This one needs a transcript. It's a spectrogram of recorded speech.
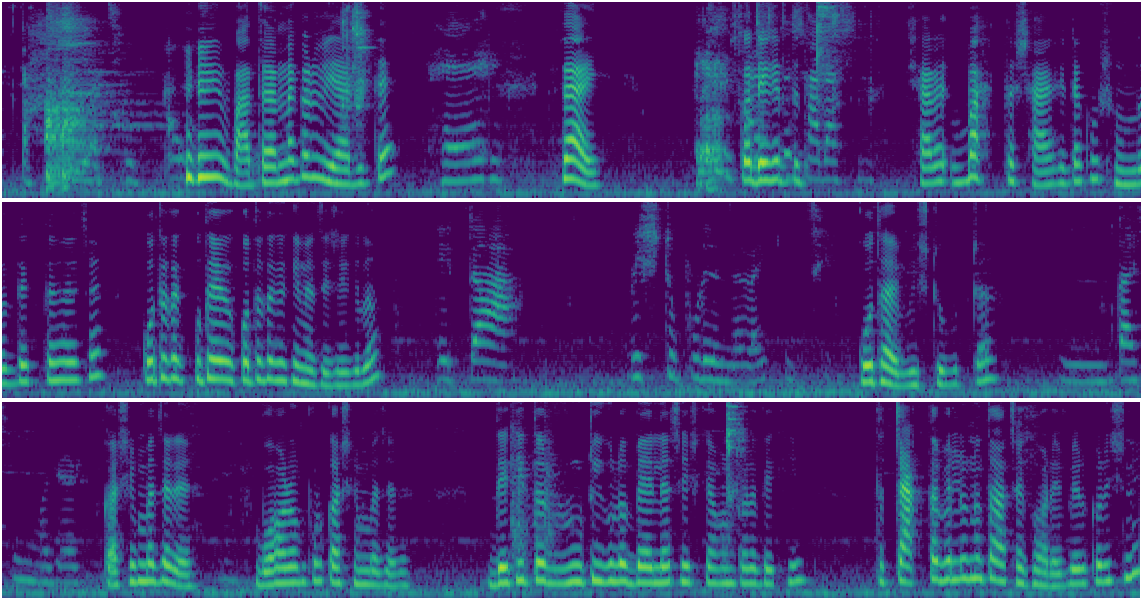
একটা হাঁড়ি আছে। ভাত রান্না করবি হাড়িতে? হ্যাঁ। তাই? তো দেখে তো সারা। বাহ তো শাড়িটা খুব সুন্দর দেখতে হয়েছে। কোথা থেকে কোথায় কোথা থেকে কিনেছিস এগুলো? এটা বিষ্ণুপুরের মেলায় কিনছি। কোথায় বিষ্ণুপুরটা? কাশিম বাজার বহরমপুর কাশিম বাজারে দেখি তোর রুটিগুলো বেলেছিস কেমন করে দেখি। তো চাকতা বেলুনও তো আছে ঘরে বের করিস নি।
